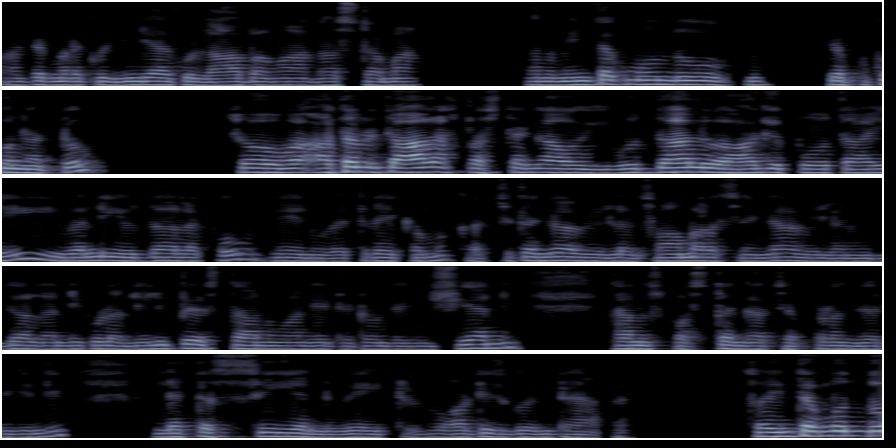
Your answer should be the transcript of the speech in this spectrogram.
అంటే మనకు ఇండియాకు లాభమా నష్టమా? మనం ఇంతకు ముందు చెప్పుకున్నట్టు సో, అతను చాలా స్పష్టంగా ఈ యుద్ధాలు ఆగిపోతాయి. ఇవన్నీ యుద్ధాలకు నేను వ్యతిరేకము. ఖచ్చితంగా వీళ్ళని సామరస్యంగా వీళ్ళని యుద్ధాలన్నీ కూడా నిలిపేస్తాను అనేటటువంటి విషయాన్ని తను స్పష్టంగా చెప్పడం జరిగింది. Let us see and wait what is going to happen. So, ఇంతకుముందు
